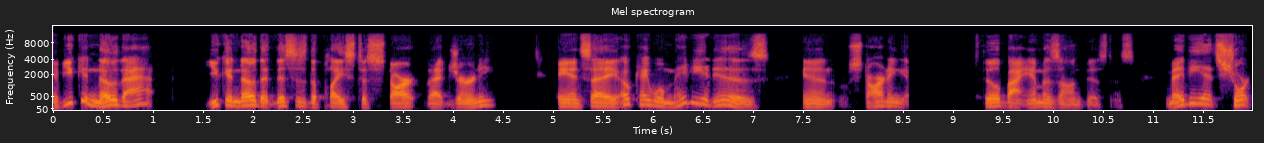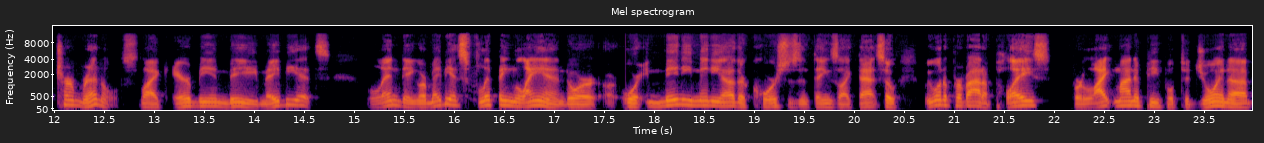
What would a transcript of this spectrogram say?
If you can know that, you can know that this is the place to start that journey and say, okay, well, maybe it is in starting filled by Amazon business. Maybe it's short term rentals like Airbnb. Maybe it's lending or maybe it's flipping land or, or, or many, many other courses and things like that. So we want to provide a place for like minded people to join up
